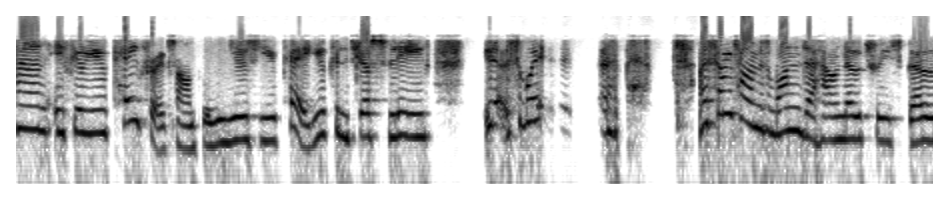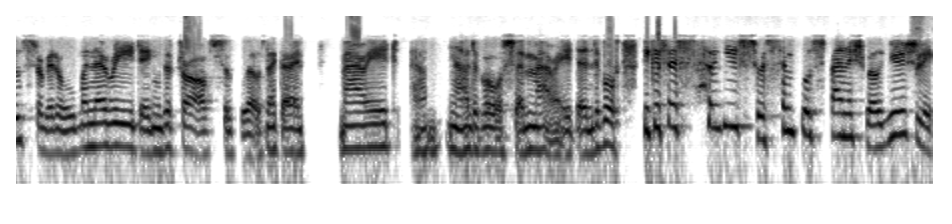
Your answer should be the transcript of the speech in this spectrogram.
can if you're UK, for example. You use UK. You can just leave. You know, so we. Uh, I sometimes wonder how notaries go through it all when they're reading the drafts of wills. They're going, married, um, now divorced, and married, and divorced. Because they're so used to a simple Spanish will. Usually,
